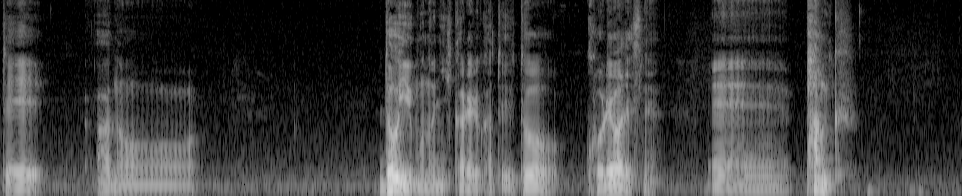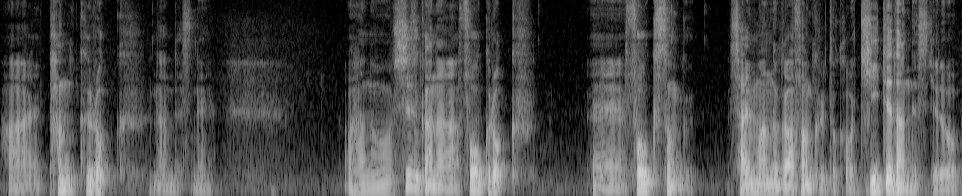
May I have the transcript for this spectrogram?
てあのー、どういうものに惹かれるかというとこれはですね、えー、パンク。はい。パンクロックなんですね。あの静かなフォークロック、えー、フォークソング。サイモンガーファンクルとかを聞いてたんですけど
